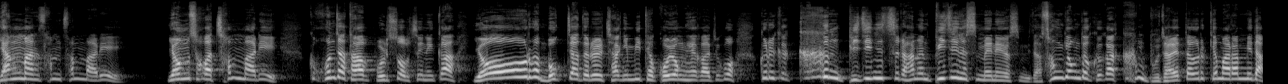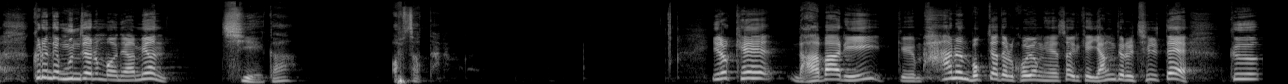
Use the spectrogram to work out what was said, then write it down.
양만 3천 마리, 염소가 천 마리, 그 혼자 다 볼 수 없으니까 여러 목자들을 자기 밑에 고용해가지고 그러니까 큰 비즈니스를 하는 비즈니스맨이었습니다. 성경도 그가 큰 부자였다 그렇게 말합니다. 그런데 문제는 뭐냐면 지혜가 없었다는 거예요. 이렇게 나발이 그 많은 목자들을 고용해서 이렇게 양들을 칠 때 그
